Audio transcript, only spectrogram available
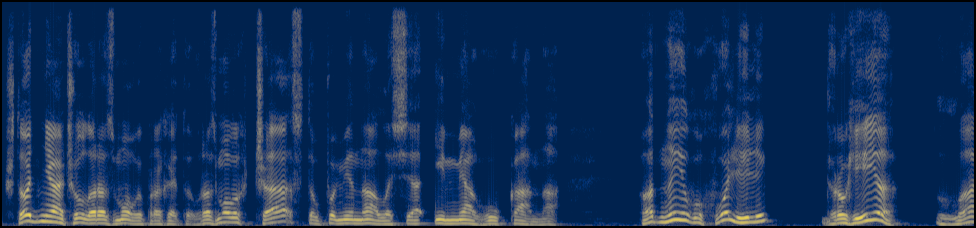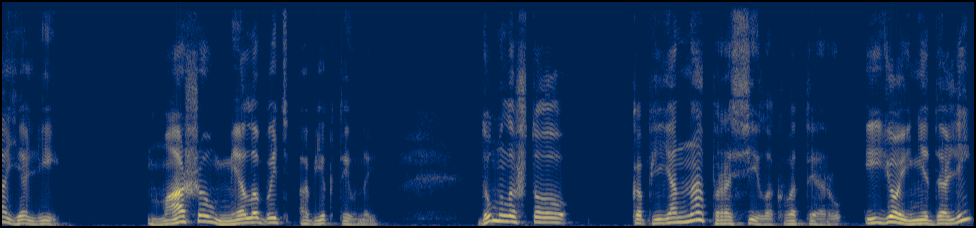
штодня чула размовы пра гэта. У размовах часта упаміналася імя гукана. Адны яго хвалілі, другія лаялі. Маша умела быць аб'ектыўнай. Думала, што каб яна прасіла кватэру і ёй не далі,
